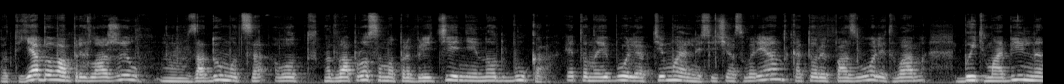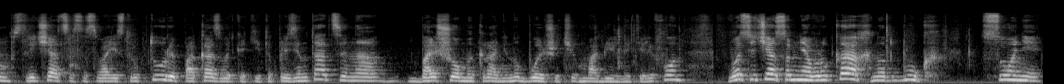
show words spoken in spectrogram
Вот я бы вам предложил задуматься вот над вопросом о приобретении ноутбука. Это наиболее оптимальный сейчас вариант, который позволит вам быть мобильным, встречаться со своей структурой, показывать какие-то презентации на большом экране, ну больше, чем мобильный телефон. Вот сейчас у меня в руках ноутбук Sony,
